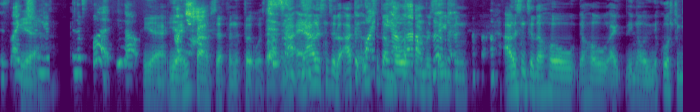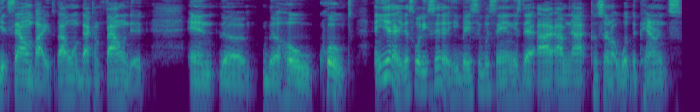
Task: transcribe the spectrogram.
it's like yeah. shooting yourself in the foot. You know. Yeah, yeah, he shot himself in the foot with that one. I, and I listened to the I listened to the whole conversation. I listened to the whole the whole like you know of course you get sound bites, but I went back and found it and the the whole quote. And yeah, that's what he said. He basically was saying is that I I'm not concerned about what the parents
